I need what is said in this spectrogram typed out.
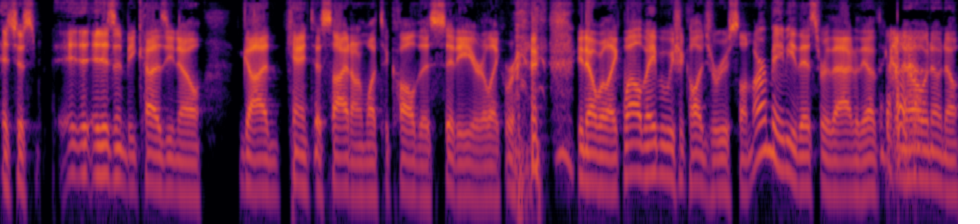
it's just it, it isn't because you know God can't decide on what to call this city, or like we're, you know, we're like, well, maybe we should call it Jerusalem, or maybe this or that or the other thing. No, no, no.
